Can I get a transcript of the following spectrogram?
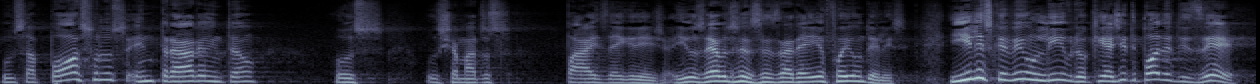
os apóstolos, entraram então os, os chamados pais da igreja. E Eusébio de Cesareia foi um deles. E ele escreveu um livro que a gente pode dizer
